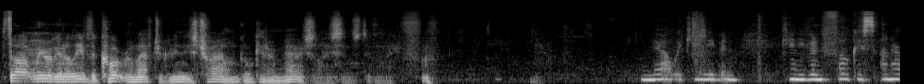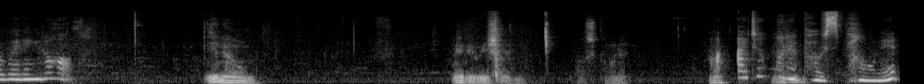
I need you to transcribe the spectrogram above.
thought we were going to leave the courtroom after Greenlee's trial and go get our marriage license, didn't we? Now we can't even can't even focus on our wedding at all. you know, maybe we should. I don't want to postpone it.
